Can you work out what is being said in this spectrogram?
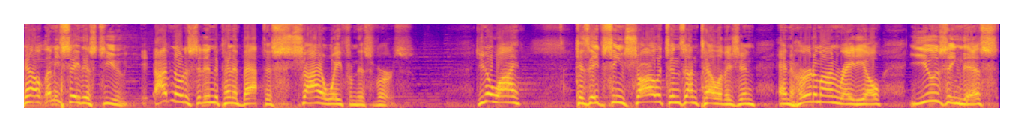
Now, let me say this to you. I've noticed that independent Baptists shy away from this verse. Do you know why? Because they've seen charlatans on television and heard them on radio using this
